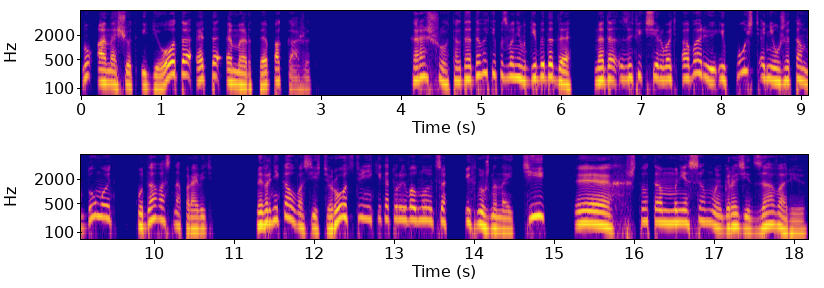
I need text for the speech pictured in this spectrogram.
Ну, а насчет идиота это МРТ покажет. Хорошо, тогда давайте позвоним в ГИБДД. Надо зафиксировать аварию, и пусть они уже там думают, куда вас направить. Наверняка у вас есть родственники, которые волнуются, их нужно найти. Эх, что там мне самой грозит за аварию?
